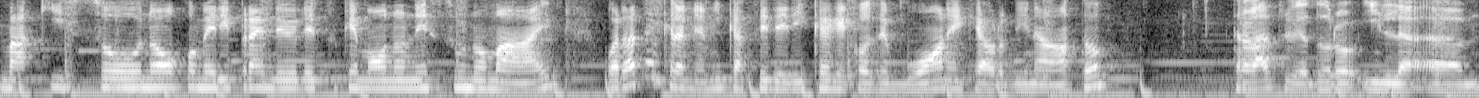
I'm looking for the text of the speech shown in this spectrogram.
ma chi sono, come riprendo io le Tsukemono, nessuno mai. Guardate anche la mia amica Federica che cose buone che ha ordinato tra l'altro io adoro il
